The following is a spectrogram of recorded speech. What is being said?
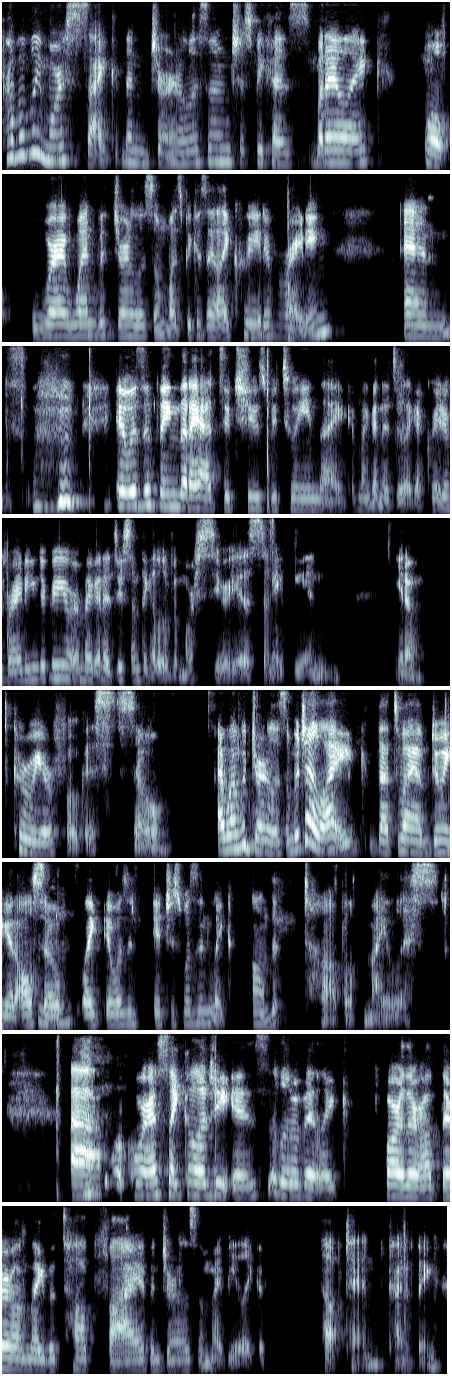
Probably more psych than journalism, just because what I like, well, where I went with journalism was because I like creative writing. And it was a thing that I had to choose between like, am I gonna do like a creative writing degree or am I gonna do something a little bit more serious, maybe and you know, career focused. So I went with journalism, which I like. That's why I'm doing it also. Mm-hmm. Like it wasn't it just wasn't like on the top of my list. Uh, whereas psychology is a little bit like farther up there on like the top five and journalism might be like a top 10 kind of thing.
